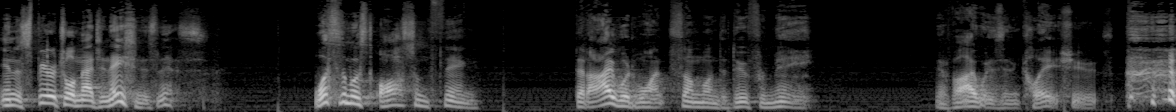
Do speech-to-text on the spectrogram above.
in the spiritual imagination is this What's the most awesome thing that I would want someone to do for me if I was in Clay's shoes?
